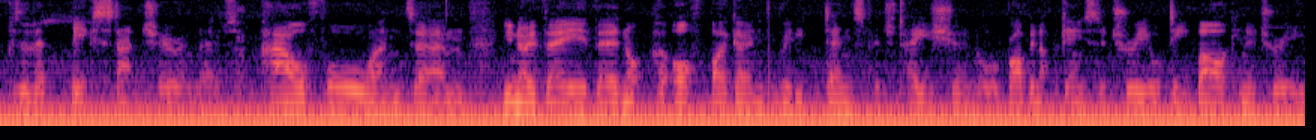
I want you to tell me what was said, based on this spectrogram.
because of their big stature and they're sort of powerful, and um, you know they they're not put off by going into really dense vegetation or rubbing up against a tree or debarking a tree.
